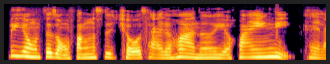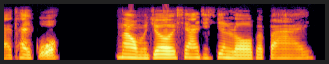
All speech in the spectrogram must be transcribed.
利用这种方式求财的话呢，也欢迎你可以来泰国。那我们就下一集见喽，拜拜。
